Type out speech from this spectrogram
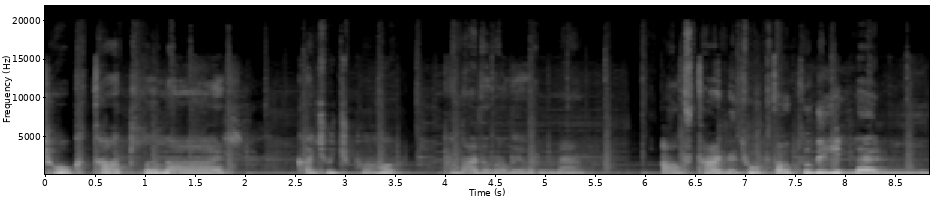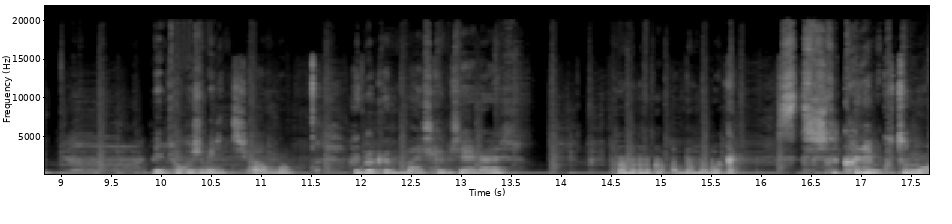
çok tatlılar. Kaç uç bu? Bunlardan alıyorum ben. 6 tane çok tatlı değiller mi? Benim çok hoşuma gitti şu an bu. Hadi bakalım başka bir şeyler. Adama bakın. Stişli kalem kutu mu?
